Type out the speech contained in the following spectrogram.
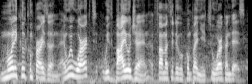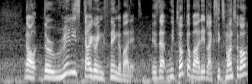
molecule comparison. And we worked with Biogen, a pharmaceutical company, to work on this. Now, the really staggering thing about it is that we talked about it like six months ago.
